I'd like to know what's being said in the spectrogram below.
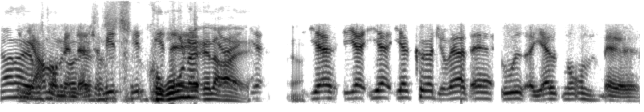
Nej, nej, jeg Jammer, forstår det men altså, Altså, mit- mit- corona mit, eller jeg- ej. jeg- Ja. Ja, ja, ja, jeg kørte jo hver dag ud og hjalp nogen med,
